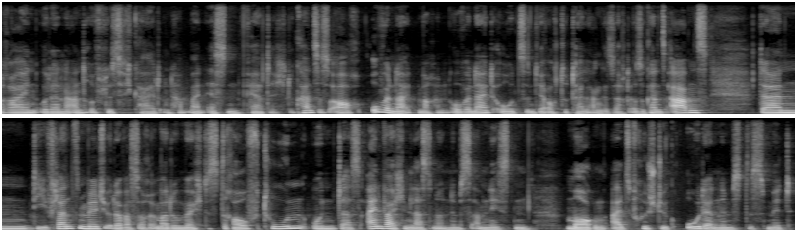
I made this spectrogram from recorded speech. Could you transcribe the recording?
rein oder eine andere Flüssigkeit und habe mein Essen fertig. Du kannst es auch overnight machen. Overnight Oats sind ja auch total angesagt. Also kannst abends dann die Pflanzenmilch oder was auch immer du möchtest drauf tun und das einweichen lassen und nimmst es am nächsten Morgen als Frühstück oder nimmst es mit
